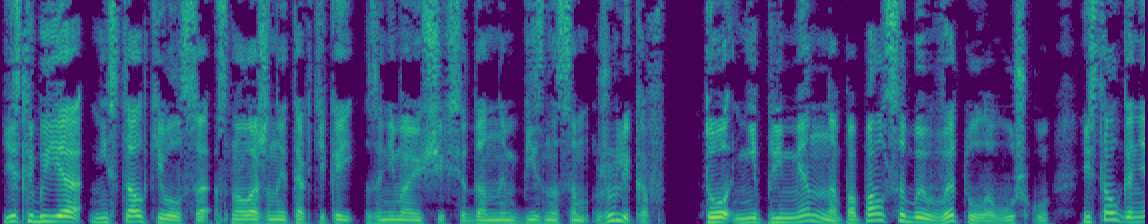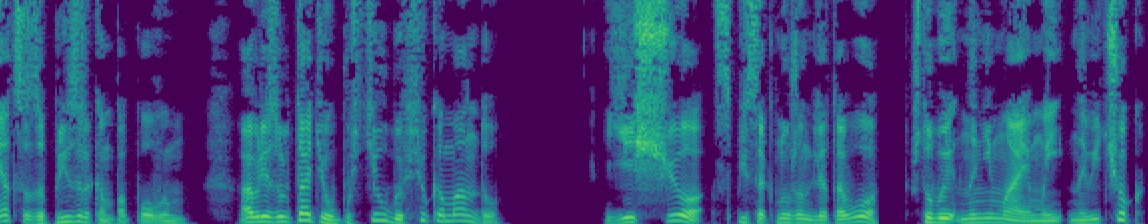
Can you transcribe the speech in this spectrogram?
Если бы я не сталкивался с налаженной тактикой занимающихся данным бизнесом жуликов, то непременно попался бы в эту ловушку и стал гоняться за призраком Поповым, а в результате упустил бы всю команду. Еще список нужен для того, чтобы нанимаемый новичок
